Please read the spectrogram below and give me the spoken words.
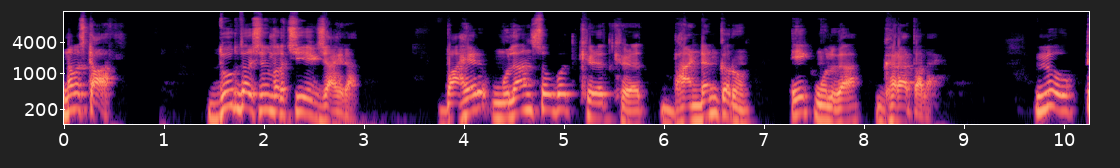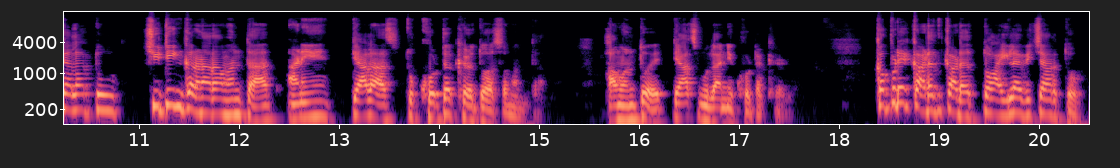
नमस्कार. दूरदर्शनवरची एक जाहिरात. बाहेर मुलांसोबत खेळत खेळत भांडण करून एक मुलगा घरात आलाय. लोक त्याला तू चिटिंग करणारा म्हणतात आणि त्यालाच तू खोटं खेळतो असं म्हणतात. हा म्हणतोय त्याच मुलांनी खोटं खेळलं. कपडे काढत काढत तो आईला विचारतो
